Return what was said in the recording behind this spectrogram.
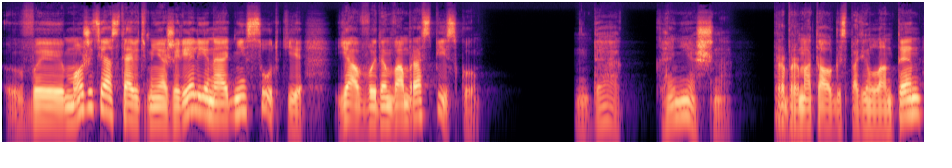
«Вы можете оставить мне ожерелье на одни сутки? Я выдам вам расписку». «Да, конечно», — пробормотал господин Лантен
